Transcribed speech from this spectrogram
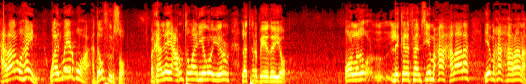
xalaal u ahayn waa ilmo yar buu ahaa hadda u fiirso. Markaan leeyahay carruurtan waa in iyagoo yar la tarbeedeeyo oo la kala fahamsiiyey maxaa xalaala iyo maxaa xaaraana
